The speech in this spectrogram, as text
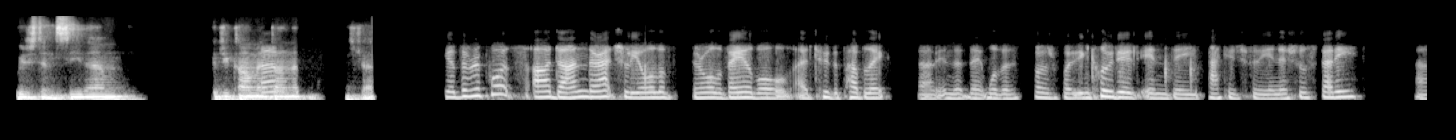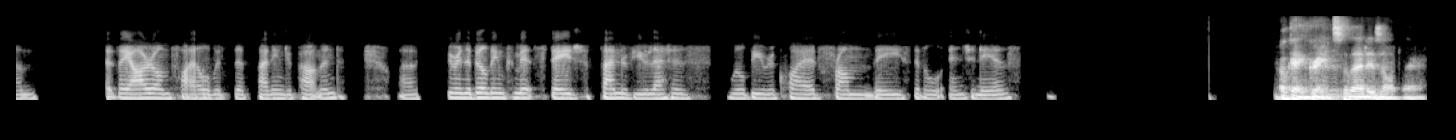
We just didn't see them. Could you comment Um, on that? Ms. Jeffs? Yeah, the reports are done. They're actually all of, they're all available uh, to the public uh, in the, the well the proposed report included in the package for the initial study. Um, they are on file with the planning department. Uh, during the building permit stage, the plan review letters will be required from the civil engineers. Okay, great. So that is all there.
